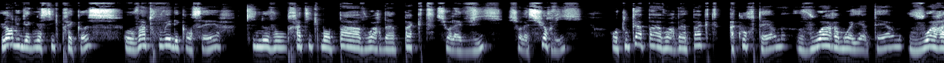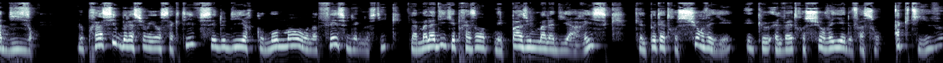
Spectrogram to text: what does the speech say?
Lors du diagnostic précoce, on va trouver des cancers qui ne vont pratiquement pas avoir d'impact sur la vie, sur la survie, en tout cas pas avoir d'impact à court terme, voire à moyen terme, voire à 10 ans. Le principe de la surveillance active, c'est de dire qu'au moment où on a fait ce diagnostic, la maladie qui est présente n'est pas une maladie à risque, qu'elle peut être surveillée et qu'elle va être surveillée de façon active.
